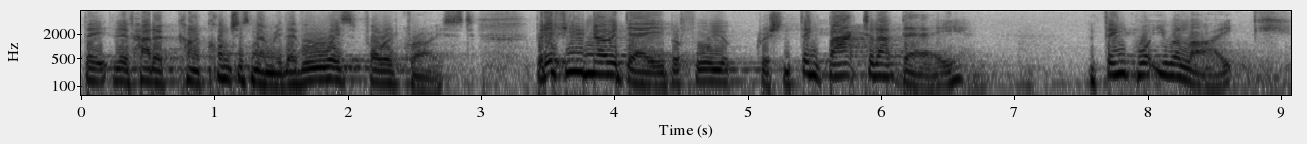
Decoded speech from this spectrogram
they, they've had a kind of conscious memory, they've always followed Christ. But if you know a day before you're Christian, think back to that day and think what you were like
